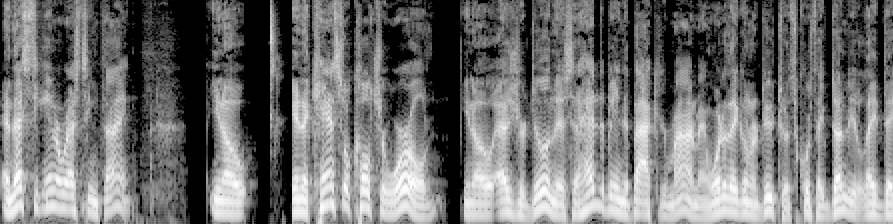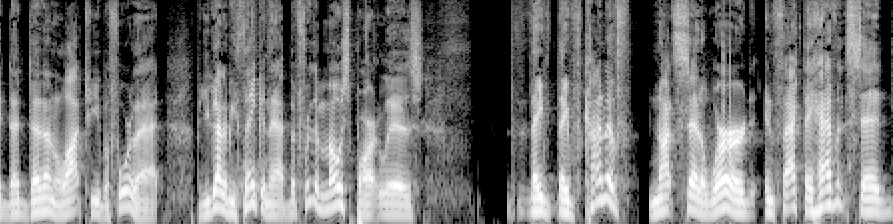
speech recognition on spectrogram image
and that's the interesting thing. You know, in a cancel culture world, you know, as you're doing this, it had to be in the back of your mind, man. What are they going to do to us? Of course, they've done they've, they've done a lot to you before that, but you got to be thinking that. But for the most part, Liz, they've they've kind of not said a word. In fact, they haven't said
